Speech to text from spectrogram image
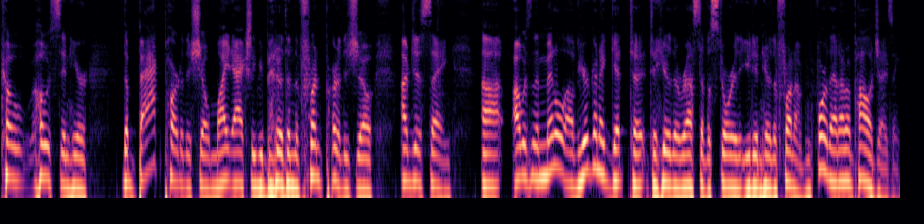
co hosts in here, the back part of the show might actually be better than the front part of the show. I'm just saying. Uh, I was in the middle of, you're going to get to hear the rest of a story that you didn't hear the front of. And for that, I'm apologizing.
